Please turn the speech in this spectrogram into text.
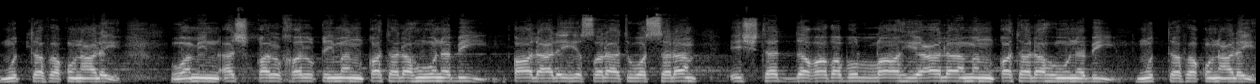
متفق عليه. ومن أشقى الخلق من قتله نبي. قال عليه الصلاة والسلام اشتد غضب الله على من قتله نبي. متفق عليه.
